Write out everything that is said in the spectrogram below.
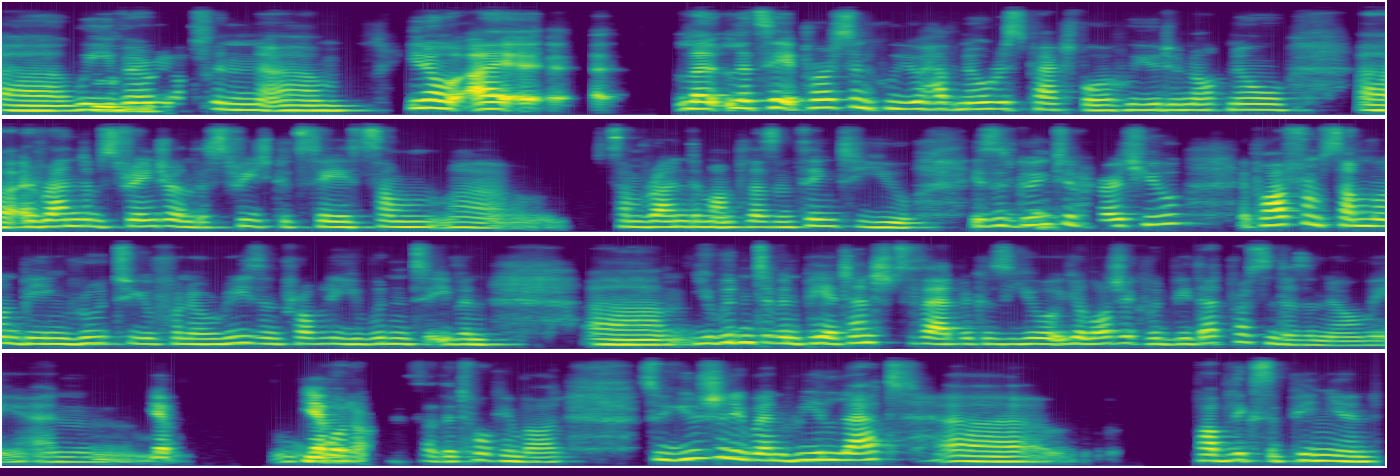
Uh, we mm-hmm. very often, um, you know, I. Uh, let, us say a person who you have no respect for, who you do not know, uh, a random stranger on the street could say some uh, some random unpleasant thing to you is it going to hurt you apart from someone being rude to you for no reason probably you wouldn't even um, you wouldn't even pay attention to that because your your logic would be that person doesn't know me and yep. Yep. what are they talking about so usually when we let uh, public's opinion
